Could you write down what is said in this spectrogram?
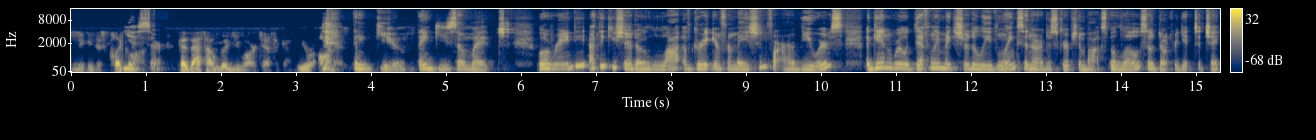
and you can just click yes, on it. Yes, sir. Because that's how good you are, Jessica. You're on it. Thank you. Thank you so much. Well, Randy, I think you shared a lot of great information for our viewers. Again, we'll definitely make sure to leave links in our description box below, so don't forget to check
